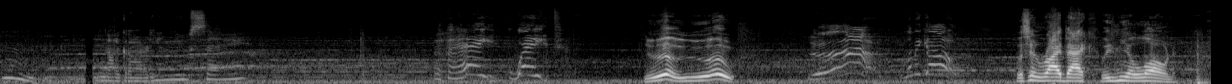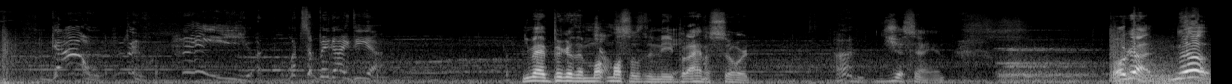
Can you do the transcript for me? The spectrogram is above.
Hmm. Not a guardian, you say? Hey, wait! Whoa, whoa. Ah! Let me go! Listen, Ryback, leave me alone. Go! Hey! What's the big idea? You may have bigger than mu- muscles than me, but I have a sword. Huh? Just saying. Oh god, no!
